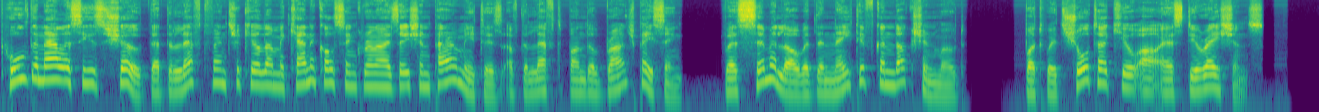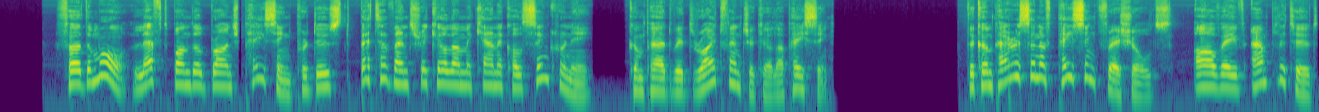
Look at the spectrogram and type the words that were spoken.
Pooled analyses showed that the left ventricular mechanical synchronization parameters of the left bundle branch pacing were similar with the native conduction mode, but with shorter QRS durations. Furthermore, left bundle branch pacing produced better ventricular mechanical synchrony compared with right ventricular pacing. The comparison of pacing thresholds, R wave amplitude,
